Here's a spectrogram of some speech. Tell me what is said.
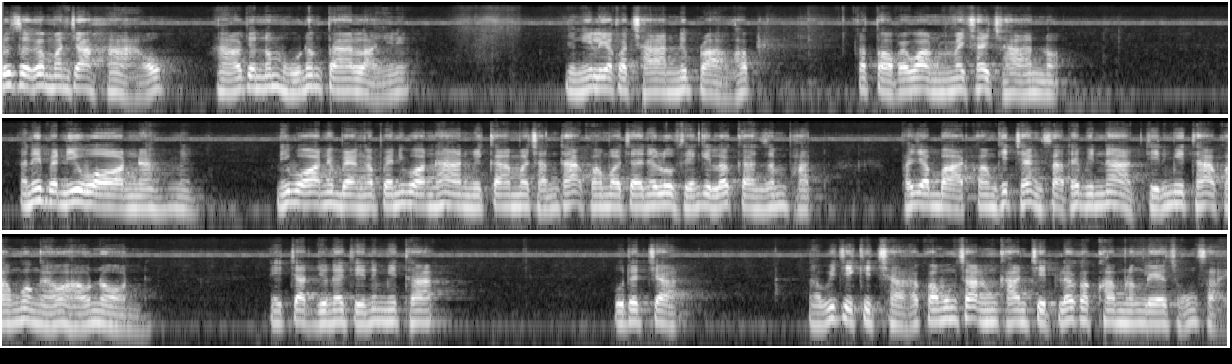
รู้สึกว่ามันจะหาว หาวจนน้ำหูน้ำตาไหลเนี่ยอย่างนี้เรียกว่าฌานหรือเปล่าครับ ก็ตอบไปว่ามันไม่ใช่ฌานเนาะอันนี้เป็นนิวรณ์นะ นิวรณ์นี่แบ่งกันเป็นนิวรณ์ห้ามีการมาฉันทะความพอใจในรูปเสียงกลิ่นรสการสัมผัส พยาบาทความคิดแช่งสัตว์ให้พินาศถีนมิทะความง่วงเหงาหาวนอน นี่จัดอยู่ในถีนมิทะอุตจักวิจิกิจฉาความมุ่งสร้างลำคาญจิต แล้วก็ความลังเลสงสัย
